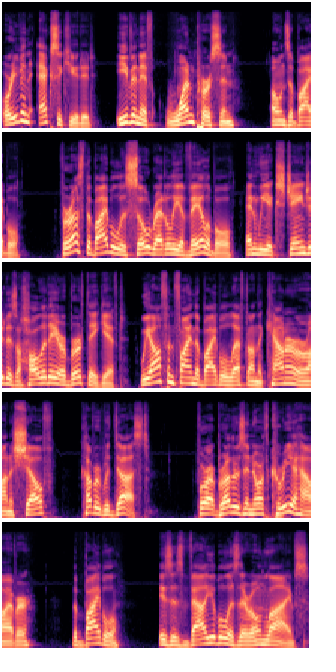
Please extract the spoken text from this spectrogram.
or even executed even if one person owns a Bible. For us, the Bible is so readily available, and we exchange it as a holiday or birthday gift. We often find the Bible left on the counter or on a shelf, covered with dust. For our brothers in North Korea, however, the Bible is as valuable as their own lives.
